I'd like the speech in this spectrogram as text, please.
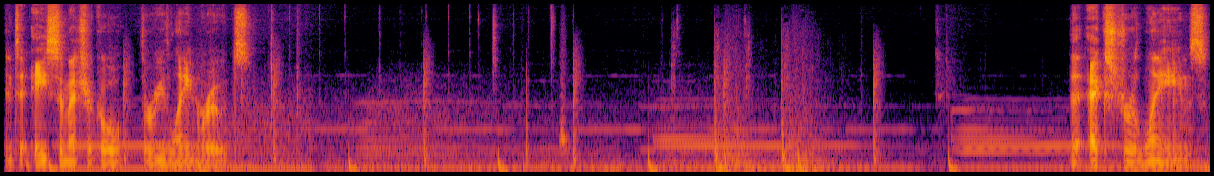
into asymmetrical three lane roads. Extra lanes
